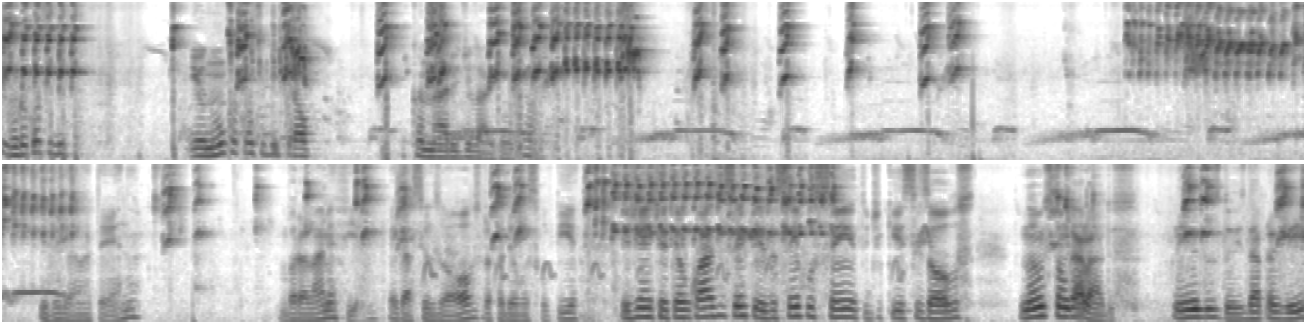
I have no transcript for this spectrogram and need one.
Eu nunca consegui eu nunca consegui tirar o canário de lá, gente. Desligar a lanterna. Bora lá, minha filha. Pegar seus ovos para fazer a ovoscopia. E, gente, eu tenho quase certeza, 100% de que esses ovos não estão galados. Nenhum dos dois. Dá para ver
